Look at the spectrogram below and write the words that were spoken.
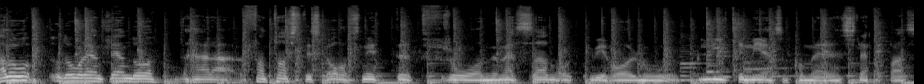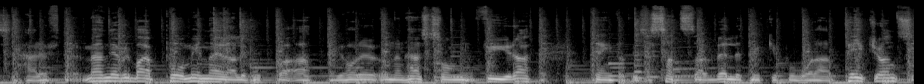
Hallå, och då var det äntligen då det här äh, fantastiska avsnittet från mässan och vi har nog lite mer som kommer släppas här efter. Men jag vill bara påminna er allihopa att vi har under den här säsong 4 tänkt att vi ska satsa väldigt mycket på våra patreons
